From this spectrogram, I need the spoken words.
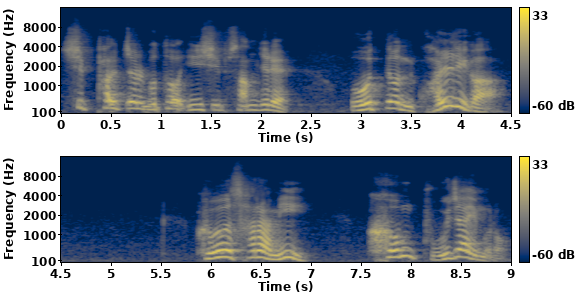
18절부터 23절에 어떤 관리가 그 사람이 큰 부자이므로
